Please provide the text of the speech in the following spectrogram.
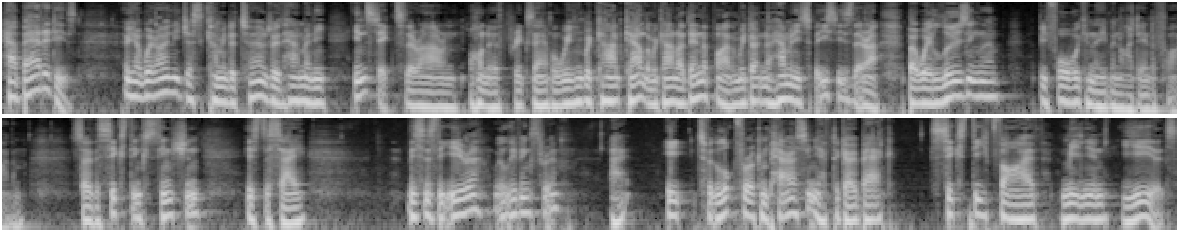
how bad it is. You know, we're only just coming to terms with how many insects there are on, Earth, for example. We, we can't count them, we can't identify them, we don't know how many species there are, but we're losing them before we can even identify them. So the sixth extinction is to say, this is the era we're living through. Uh, it, to look for a comparison, you have to go back 65 million years.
